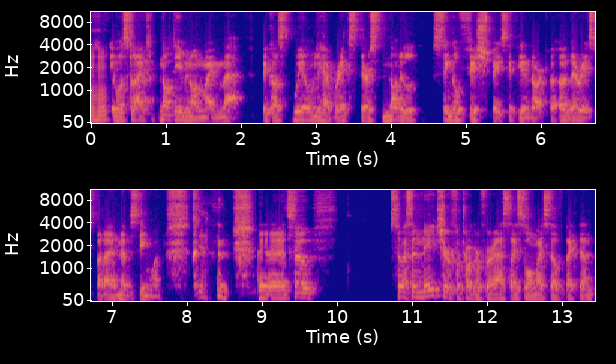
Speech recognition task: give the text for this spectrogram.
Mm-hmm. It was like not even on my map because we only have wrecks. There's not a single fish basically in the Arctic. Oh, there is, but I've never seen one. Yeah. uh, so, so as a nature photographer, as I saw myself back then,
